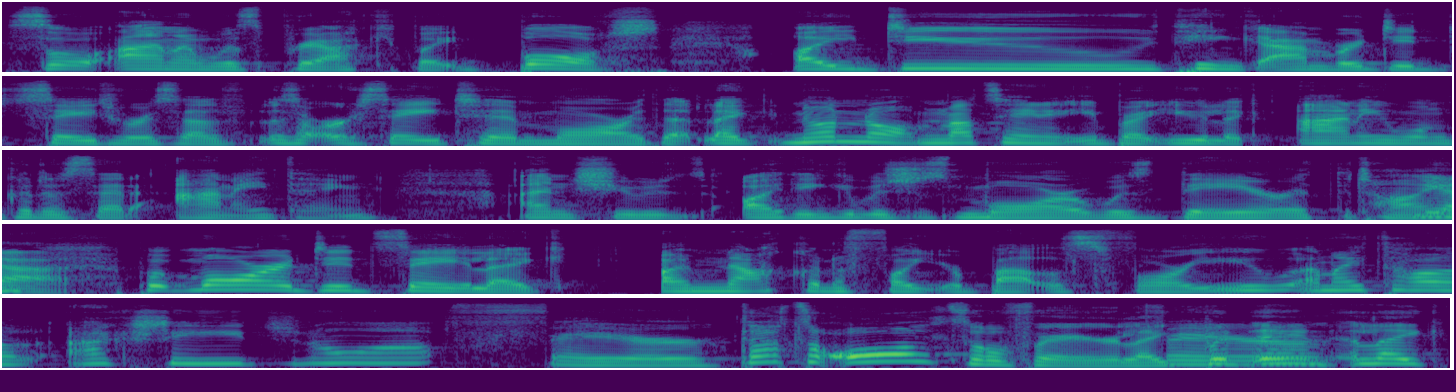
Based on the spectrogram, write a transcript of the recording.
So Anna was preoccupied, but I do think Amber did say to herself or say to Maura that like, no, no, I'm not saying anything about you. Like anyone could have said anything, and she was. I think it was just Maura was there at the time. Yeah. But Maura did say like, I'm not going to fight your battles for you, and I thought actually, do you know what? Fair. That's also fair. Like, but then, like,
